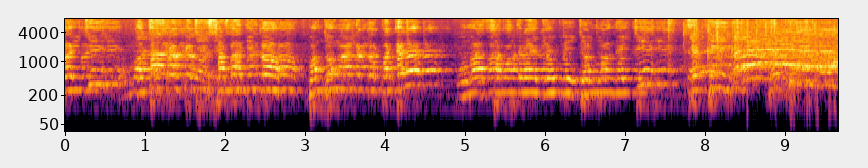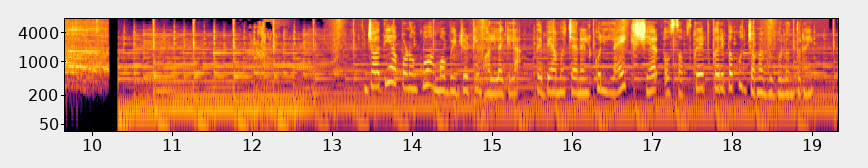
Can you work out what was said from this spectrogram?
କହିଛି କଥାର କିଛି ସାମ୍ବାଦିକ ବନ୍ଧୁମାନଙ୍କ ପାଖରେ ઉમા સામંતરાય ચૌધરી જન્મ નહીં છે जदि आपण को आम भिडी भल लगा तेब आम को लाइक शेयर और सब्सक्राइब करने को जमा भी बुलां नहीं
